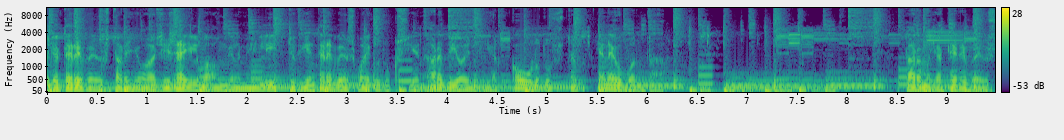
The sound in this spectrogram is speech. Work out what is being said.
ja terveys tarjoaa sisäilmaongelmiin liittyvien terveysvaikutuksien arviointia, koulutusta ja neuvontaa. Tarmo ja terveys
